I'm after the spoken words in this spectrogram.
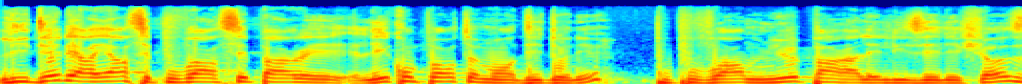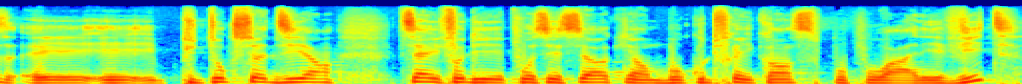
L'idée derrière, c'est pouvoir séparer les comportements des données pour pouvoir mieux paralléliser les choses et, plutôt que se dire, tiens, il faut des processeurs qui ont beaucoup de fréquences pour pouvoir aller vite,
